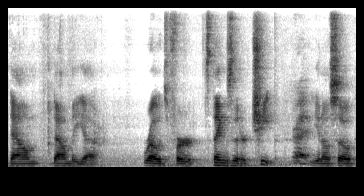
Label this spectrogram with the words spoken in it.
down down the uh, roads for things that are cheap right, you know so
